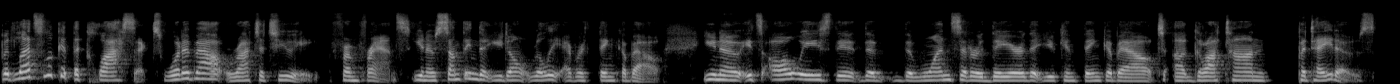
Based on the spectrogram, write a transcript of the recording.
but let's look at the classics. What about ratatouille from France? You know, something that you don't really ever think about. You know, it's always the the the ones that are there that you can think about. Uh, gratin potatoes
